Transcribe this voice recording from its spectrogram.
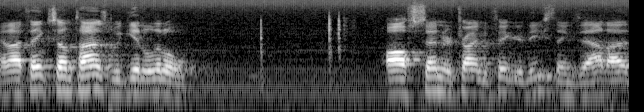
And I think sometimes we get a little off center trying to figure these things out. I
